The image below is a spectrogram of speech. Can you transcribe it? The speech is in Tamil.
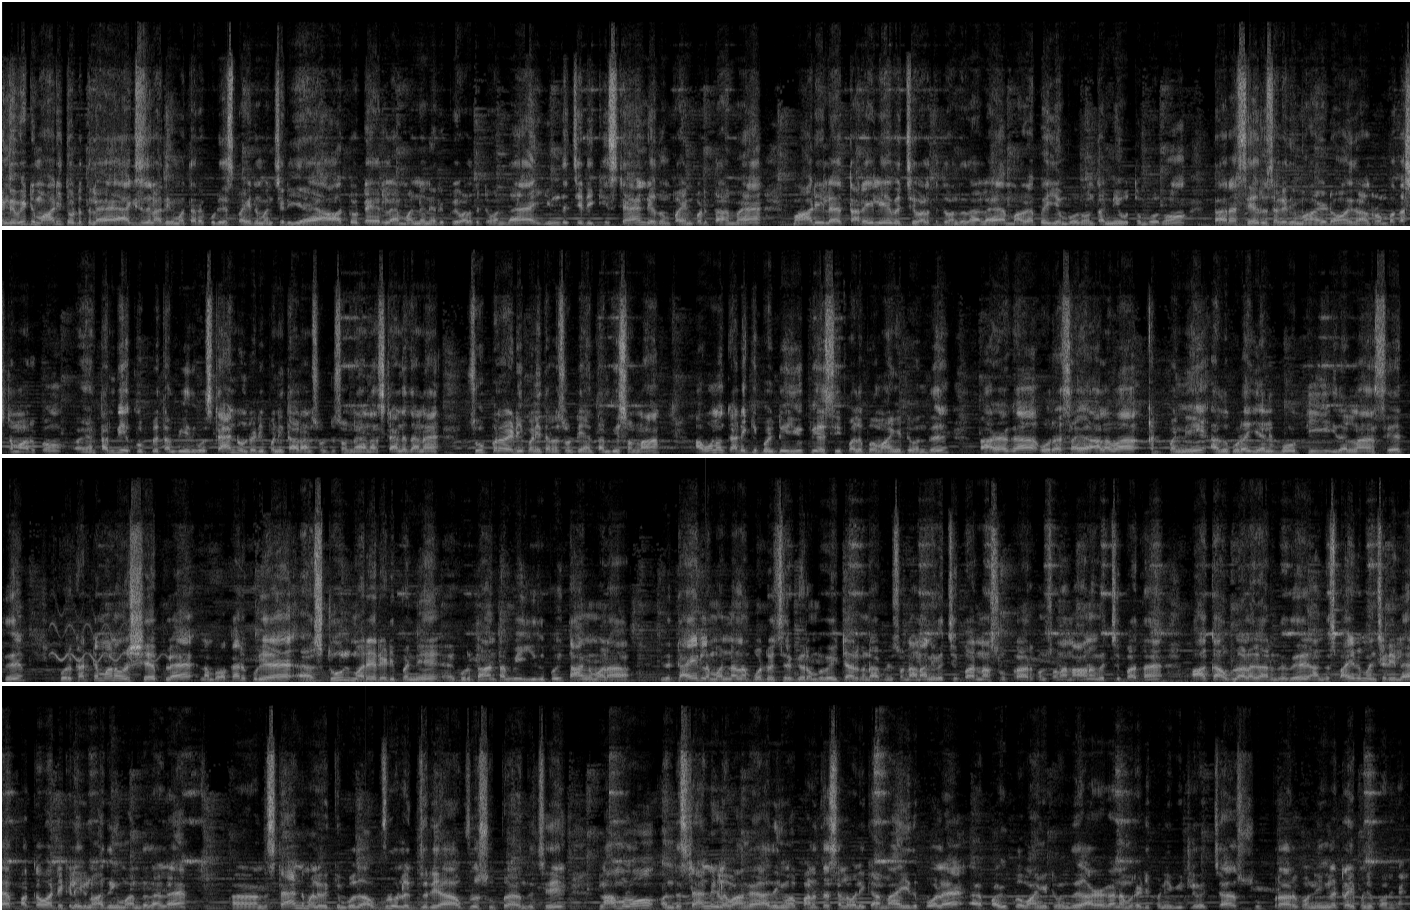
எங்கள் வீட்டு மாடி தோட்டத்தில் ஆக்சிஜன் அதிகமாக தரக்கூடிய ஸ்பைடர்மேன் செடியை ஆட்டோ டயரில் மண்ணை நிரப்பி வளர்த்துட்டு வந்தேன். இந்த செடிக்கு ஸ்டாண்ட் எதுவும் பயன்படுத்தாமல் மாடியில் தரையிலேயே வச்சு வளர்த்துட்டு வந்ததால் மழை பெய்யும் போதும் தண்ணி ஊற்றும் போதும் தர சேறு சகதியமாக ஆகிடும் இதனால் ரொம்ப கஷ்டமாக இருக்கும். என் தம்பியை கூப்பிட்டு தம்பி இதுக்கு ஒரு ஸ்டாண்ட் ஒன்று ரெடி பண்ணி தாடான்னு சொல்லிட்டு சொன்னேன். ஆனால் ஸ்டாண்டு தானே சூப்பராக ரெடி பண்ணி தரேன்னு சொல்லிட்டு என் தம்பி சொன்னான். அவனும் கடைக்கு போயிட்டு யூபிஎஸ்சி பழுப்பை வாங்கிட்டு வந்து அழகாக ஒரு ச அளவாக கட் பண்ணி அது கூட எல்போ டீ இதெல்லாம் சேர்த்து ஒரு கட்டமான ஒரு ஷேப்பில் நம்ம உட்காரக்கூடிய ஸ்டூல் மாதிரியே ரெடி பண்ணி கொடுத்தான். தம்பி இது போய் தாங்கமாடா. இது டயரில் மண்ணெல்லாம் போட்டு வச்சிருக்கு ரொம்ப வெயிட்டாக இருக்கும்டா அப்படின்னு சொன்னால் ஆனால் நீ வச்சு பாருண்ணா சூப்பராக இருக்கும்னு சொன்னால் நானும் வச்சு பார்த்தேன். பார்க்க அவ்வளோ அழகாக இருந்தது. அந்த ஸ்பைடர்மேன் செடியில் பக்கவாட்டு கிளைகளும் அதிகமாக இருந்ததால் அந்த ஸ்டாண்டு மேலே வைக்கும்போது அவ்வளோ லக்ஸுரியாக அவ்வளோ சூப்பராக இருந்துச்சு. நாமளும் அந்த ஸ்டாண்டுகளை வாங்க அதிகமாக பணத்தை செலவழிக்காமல் இது போல் பழுப்பை வாங்கிட்டு வந்து அழகாக நம்ம ரெடி பண்ணி வீட்டில் வச்சா சூப்பராக இருக்கும். நீங்களும் ட்ரை பண்ணி பாருங்கள்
